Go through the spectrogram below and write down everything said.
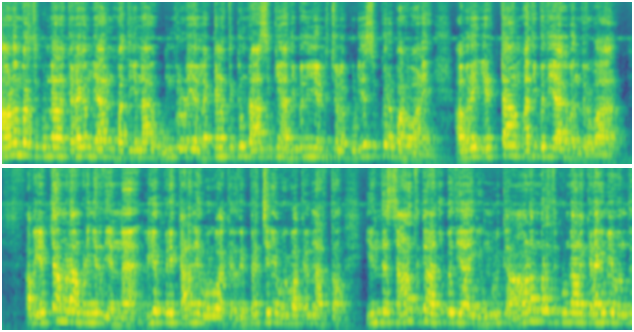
ஆடம்பரத்துக்கு உண்டான கிரகம் யாருன்னு பார்த்தீங்கன்னா உங்களுடைய லக்கணத்துக்கும் ராசிக்கும் அதிபதி என்று சொல்லக்கூடிய சுக்கிர பகவானே. அவரை எட்டாம் அதிபதியாக வந்துருவார். அப்ப எட்டாம் இடம் அப்படிங்கிறது என்ன? மிகப்பெரிய கடனை உருவாக்குறது பிரச்சனையை உருவாக்குறதுன்னு அர்த்தம். இந்த ஸ்தானத்துக்கு அதிபதியாகி உங்களுக்கு ஆடம்பரத்துக்கு உண்டான கிரகமே வந்து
